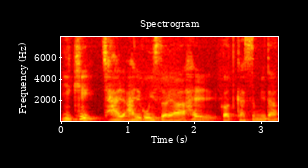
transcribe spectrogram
익히 잘 알고 있어야 할 것 같습니다.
